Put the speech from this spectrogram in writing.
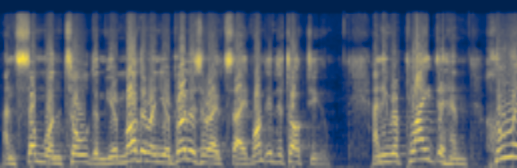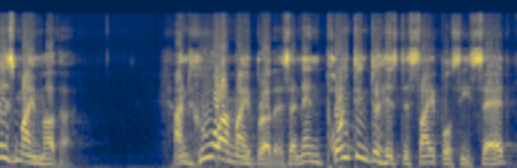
And someone told him, Your mother and your brothers are outside, wanting to talk to you. And he replied to him, Who is my mother? And who are my brothers? And then pointing to his disciples, he said,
